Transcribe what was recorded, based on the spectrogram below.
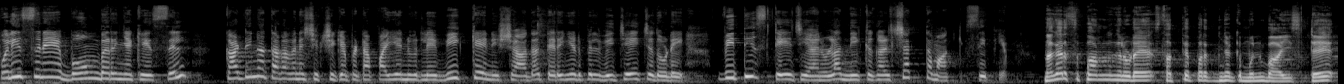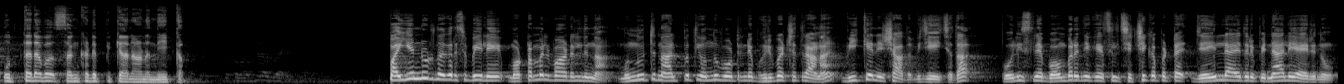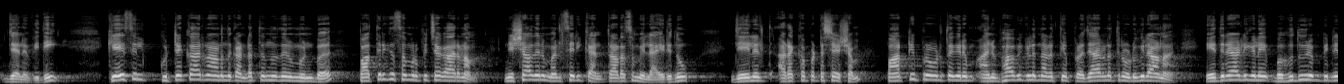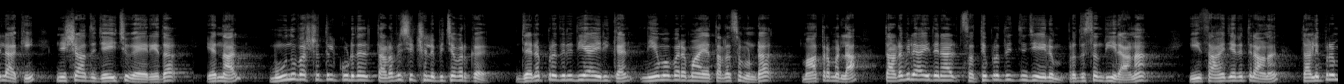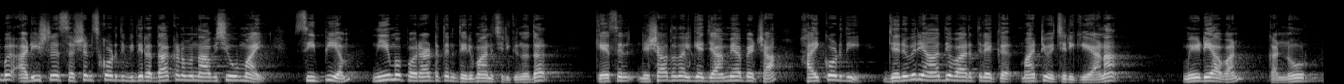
പോലീസിനെ ബോംബെറിഞ്ഞ കേസിൽ കഠിന തടവിന് ശിക്ഷിക്കപ്പെട്ട പയ്യന്നൂരിലെ വി കെ നിഷാദ് തെരഞ്ഞെടുപ്പിൽ വിജയിച്ചതോടെ വിധി സ്റ്റേ ചെയ്യാനുള്ള നീക്കങ്ങൾ ശക്തമാക്കി സി പി എം നഗരസഭാംഗങ്ങളുടെ സത്യപ്രതിജ്ഞയ്ക്ക് മുൻപായി സ്റ്റേ ഉത്തരവ് സംഘടിപ്പിക്കാനാണ് നീക്കം. പയ്യന്നൂർ നഗരസഭയിലെ മൊട്ടമ്മൽ വാർഡിൽ നിന്ന് മുന്നൂറ്റി നാൽപ്പത്തി ഒന്ന് വോട്ടിന്റെ ഭൂരിപക്ഷത്തിലാണ് വി കെ നിഷാദ് വിജയിച്ചത്. പോലീസിനെ ബോംബെറിഞ്ഞ കേസിൽ ശിക്ഷിക്കപ്പെട്ട് ജയിലിലായതിനു പിന്നാലെയായിരുന്നു ജനവിധി. കേസിൽ കുറ്റക്കാരനാണെന്ന് കണ്ടെത്തുന്നതിനു മുൻപ് പത്രിക സമർപ്പിച്ച കാരണം നിഷാദിന് മത്സരിക്കാൻ തടസ്സമില്ലായിരുന്നു. ജയിലിൽ അടക്കപ്പെട്ട ശേഷം പാർട്ടി പ്രവർത്തകരും അനുഭാവികളും നടത്തിയ പ്രചാരണത്തിനൊടുവിലാണ് എതിരാളികളെ ബഹുദൂരം പിന്നിലാക്കി നിഷാദ് ജയിച്ചു കയറിയത്. എന്നാൽ മൂന്ന് വർഷത്തിൽ കൂടുതൽ തടവ് ശിക്ഷ ലഭിച്ചവർക്ക് ജനപ്രതിനിധിയായിരിക്കാൻ നിയമപരമായ തടസ്സമുണ്ട്. മാത്രമല്ല തടവിലായതിനാൽ സത്യപ്രതിജ്ഞ ചെയ്യലും പ്രതിസന്ധിയിലാണ്. ഈ സാഹചര്യത്തിലാണ് തളിപ്രമ്പ് അഡീഷണൽ സെഷൻസ് കോടതി വിധി റദ്ദാക്കണമെന്ന ആവശ്യവുമായി സി പി എം നിയമ പോരാട്ടത്തിന് തീരുമാനിച്ചിരിക്കുന്നത്. കേസിൽ നിഷാദ് നൽകിയ ജാമ്യാപേക്ഷ ഹൈക്കോടതി ജനുവരി ആദ്യ വാരത്തിലേക്ക് മാറ്റിവെച്ചിരിക്കുകയാണ്. Media one Kannur.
